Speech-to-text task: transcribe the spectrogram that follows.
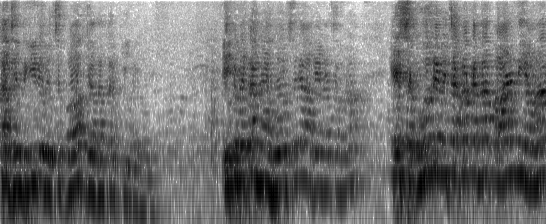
ਤਾਂ ਜ਼ਿੰਦਗੀ ਦੇ ਵਿੱਚ ਬਹੁਤ ਜ਼ਿਆਦਾ ਤਰੱਕੀ ਕਰੋਗੇ ਇੱਕ ਬੇਟਾ ਮੈਂ ਹੋਰ ਸੁਝਾਅ ਦੇਣਾ ਚਾਹੁੰਦਾ ਕਿ ਸਕੂਲ ਦੇ ਵਿੱਚ ਆਪਾਂ ਕੰਨਾ ਪੜ੍ਹਨ ਨਹੀਂ ਆਉਣਾ।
